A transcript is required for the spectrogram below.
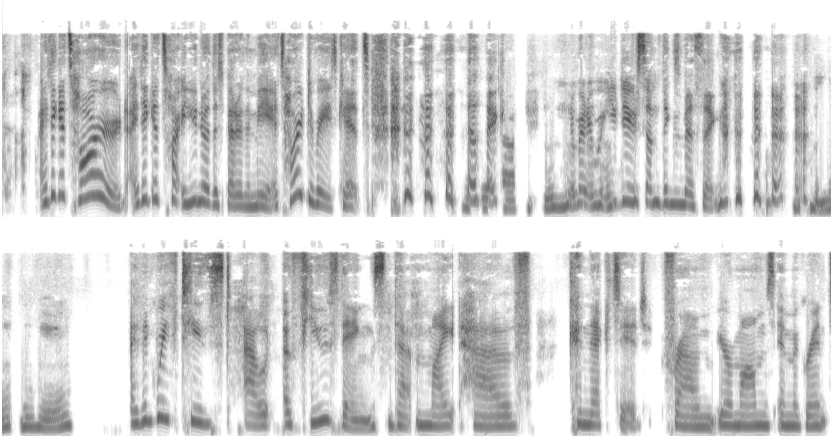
I think it's hard. I think it's hard. You know this better than me. It's hard to raise kids. like, mm-hmm. no matter what you do, something's missing. mm-hmm. mm-hmm. I think we've teased out a few things that might have connected from your mom's immigrant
